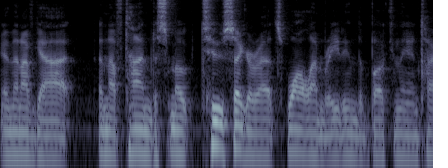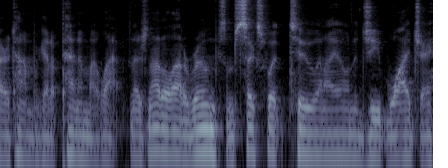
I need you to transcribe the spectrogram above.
and then I've got enough time to smoke two cigarettes while I'm reading the book. And the entire time I've got a pen in my lap. There's not a lot of room because I'm six foot two and I own a Jeep YJ.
